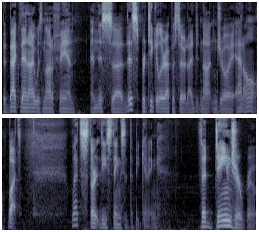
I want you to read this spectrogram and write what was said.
But back then, I was not a fan, and this uh, this particular episode I did not enjoy at all. But let's start these things at the beginning the danger room.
